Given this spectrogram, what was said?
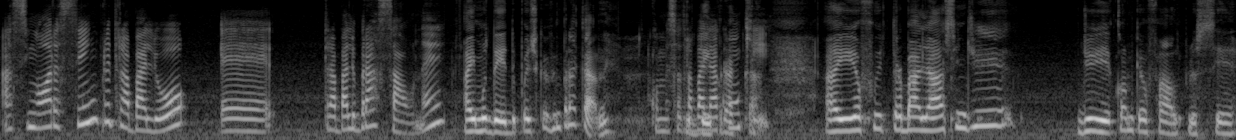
A senhora sempre trabalhou é, trabalho braçal, né? Aí mudei depois que eu vim para cá, né? Começou a trabalhar com o quê? Aí eu fui trabalhar assim de, de como que eu falo para você,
